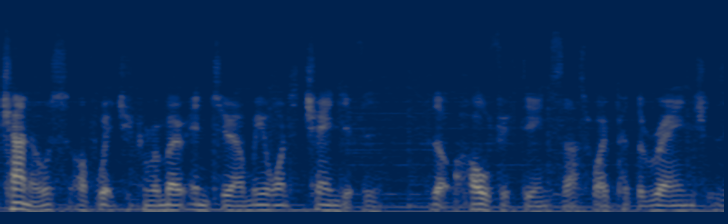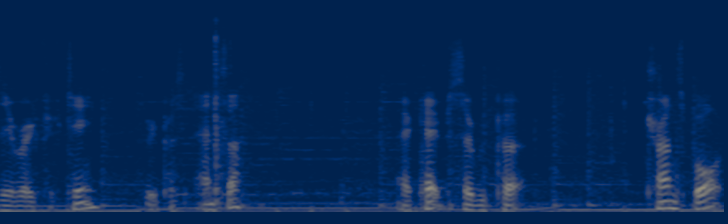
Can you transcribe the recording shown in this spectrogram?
channels of which you can remote into and we want to change it for, for the whole 15 so that's why I put the range 015 so we press enter. Okay, so we put transport,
